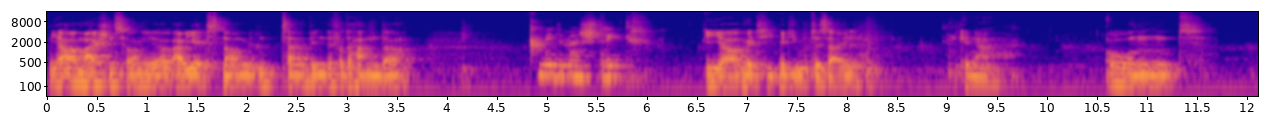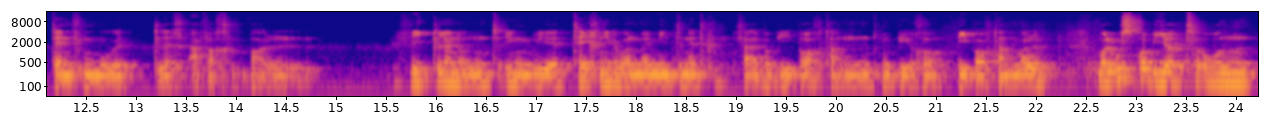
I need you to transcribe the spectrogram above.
ja, meistens fange ich auch jetzt noch mit dem Zusammenbinden von der Hand an. Mit einem Strick? Ja, mit, mit Juteseil. Genau. Und dann vermutlich einfach mal wickeln und irgendwie Techniken, die man im Internet selber beigebracht haben und mit Büchern beigebracht haben, mal, mal ausprobiert und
